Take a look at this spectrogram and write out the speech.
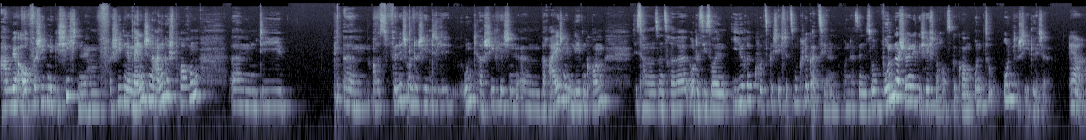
haben wir auch verschiedene Geschichten. Wir haben verschiedene Menschen angesprochen, ähm, die ähm, aus völlig unterschiedlich, unterschiedlichen ähm, Bereichen im Leben kommen. Sie sollen uns unsere oder sie sollen ihre Kurzgeschichte zum Glück erzählen. Und da sind so wunderschöne Geschichten rausgekommen und so unterschiedliche. Ja,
